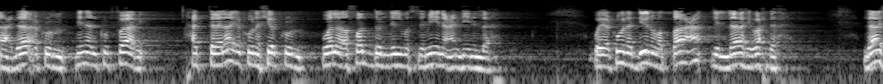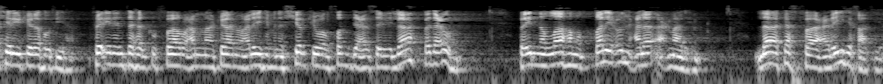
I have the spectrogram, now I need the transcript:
أعداءكم من الكفار. حتى لا يكون شرك ولا صد للمسلمين عن دين الله. ويكون الدين والطاعة لله وحده. لا شريك له فيها. فإن انتهى الكفار عما كانوا عليه من الشرك والصد عن سبيل الله فدعوهم. فإن الله مطلع على أعمالهم. لا تخفى عليه خافية.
